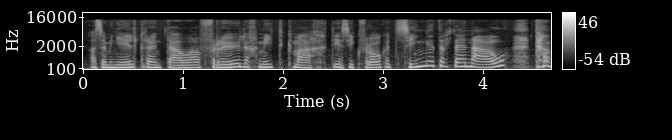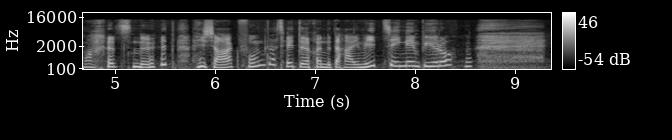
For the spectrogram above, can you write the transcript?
Also meine Eltern haben auch fröhlich mitgemacht. Die sich gefragt, singen ihr denn auch? Das machen sie nicht. Ich habe angefunden, sie hätten daheim mitsingen im Büro.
